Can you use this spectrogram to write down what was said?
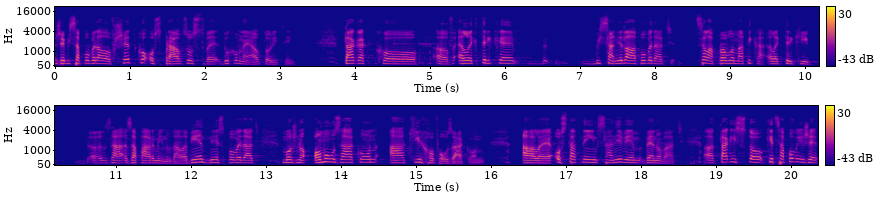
že by sa povedalo všetko o správcovstve duchovnej autority. Tak ako eh, v elektrike by sa nedala povedať celá problematika elektriky za, za pár minút, ale viem dnes povedať možno Omov zákon a Kirchhoffov zákon, ale ostatným sa neviem venovať. A takisto, keď sa povie, že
